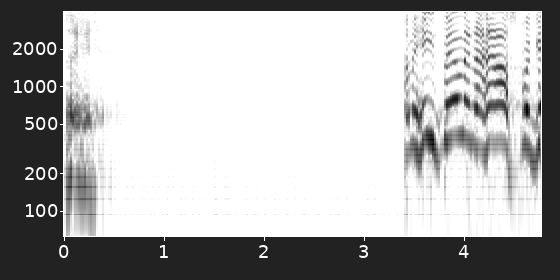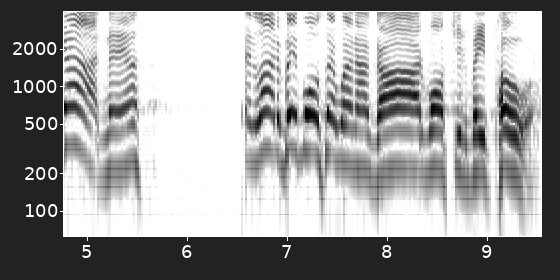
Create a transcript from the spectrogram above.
Man. I mean, he's building a house for God now. And a lot of people will say, well, now God wants you to be poor.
